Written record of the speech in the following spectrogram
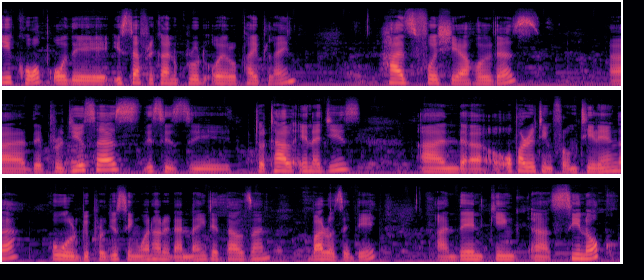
EACOP or the East African Crude Oil Pipeline has four shareholders. Uh, the producers, this is the Total Energies, and uh, operating from Tilenga, who will be producing 190,000 barrels a day, and then King uh, CNOOC,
